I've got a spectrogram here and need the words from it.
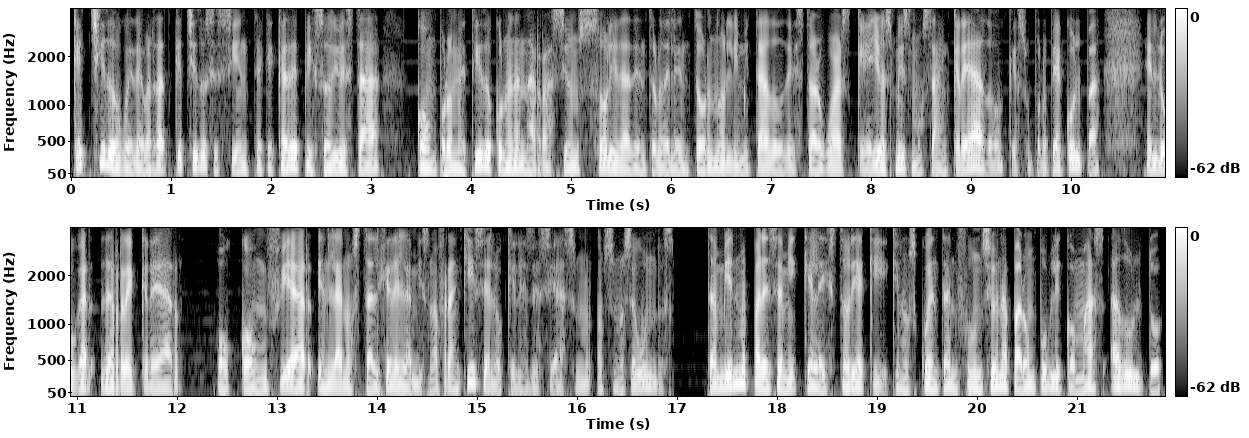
Qué chido, güey, de verdad, qué chido se siente que cada episodio está comprometido con una narración sólida dentro del entorno limitado de Star Wars que ellos mismos han creado, que es su propia culpa, en lugar de recrear o confiar en la nostalgia de la misma franquicia, lo que les decía hace, unos segundos. También me parece a mí que la historia que, que nos cuentan funciona para un público más adulto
